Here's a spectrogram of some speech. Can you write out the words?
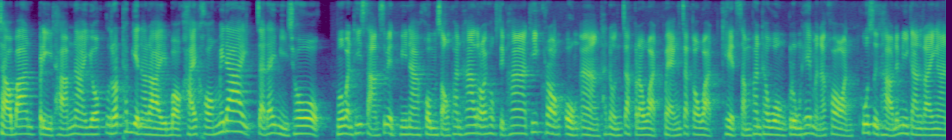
ชาวบ้านปรีถามนายกรถทะเบียนอะไรบอกขายของไม่ได้จะได้มีโชค เมื่อวันที่ 31 มีนาคม 2565 ที่คลองโอ่งอ่าง ถนนจักรวรรดิแขวงจักรวรรดิเขตสัมพันธวงศ์กรุงเทพมหานคร ผู้สื่อข่าวได้มีการรายงาน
